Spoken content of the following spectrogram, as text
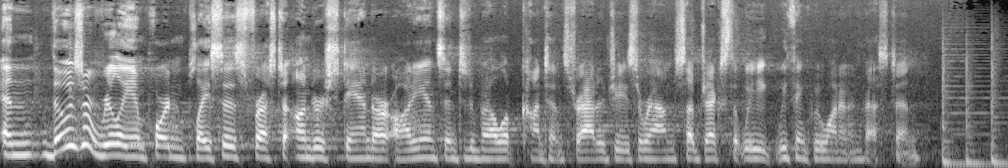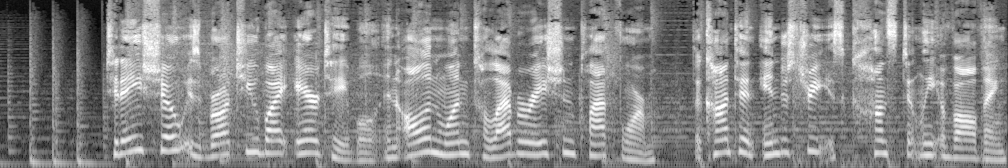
And those are really important places for us to understand our audience and to develop content strategies around subjects that we, we think we want to invest in. Today's show is brought to you by Airtable, an all in one collaboration platform. The content industry is constantly evolving.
